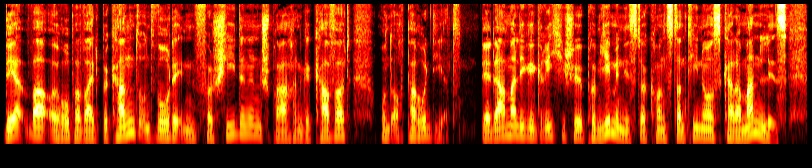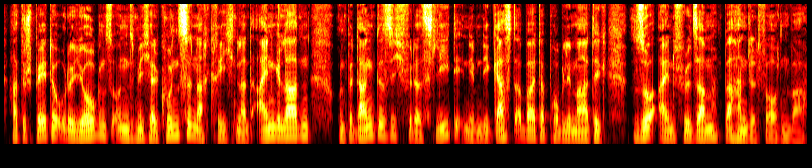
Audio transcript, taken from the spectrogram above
Der war europaweit bekannt und wurde in verschiedenen Sprachen gecovert und auch parodiert. Der damalige griechische Premierminister Konstantinos Karamanlis hatte später Udo Jürgens und Michael Kunze nach Griechenland eingeladen und bedankte sich für das Lied, in dem die Gastarbeiterproblematik so einfühlsam behandelt worden war.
